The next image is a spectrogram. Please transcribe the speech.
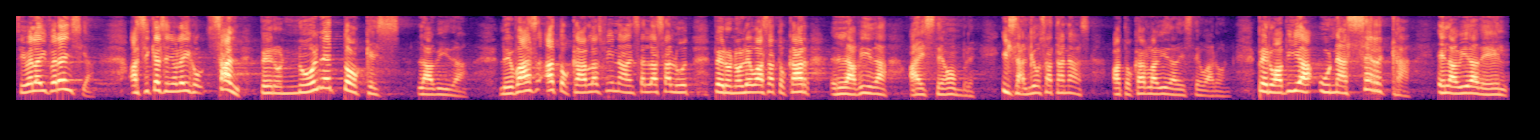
¿Sí ve la diferencia? Así que el Señor le dijo, sal, pero no le toques la vida. Le vas a tocar las finanzas, la salud, pero no le vas a tocar la vida a este hombre. Y salió Satanás a tocar la vida de este varón. Pero había una cerca en la vida de él.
